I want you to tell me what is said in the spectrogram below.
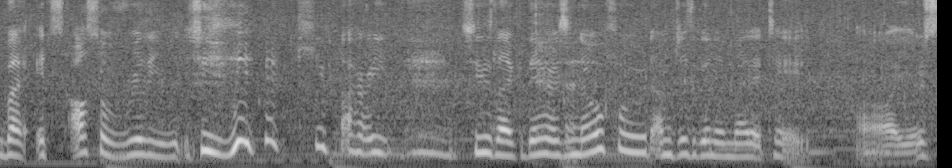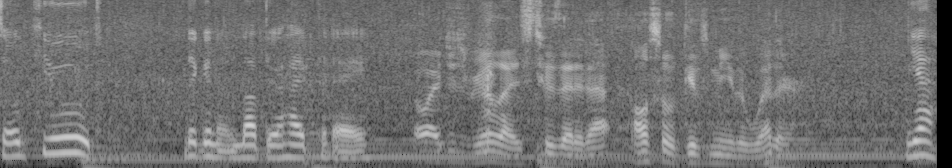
But it's also really, really Kimari. She's like, there's no food. I'm just gonna meditate. Oh, you're so cute. They're gonna love their hike today. Oh, I just realized too that it also gives me the weather, Yeah,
